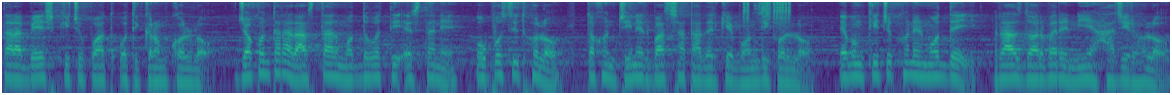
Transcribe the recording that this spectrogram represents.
তারা বেশ কিছু পথ অতিক্রম করল। যখন তারা রাস্তার মধ্যবর্তী স্থানে উপস্থিত হলো, তখন জিনের বাদশাহ তাদেরকে বন্দি করল। এবং কিছুক্ষণের মধ্যেই রাজ দরবারে নিয়ে হাজির হলো।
